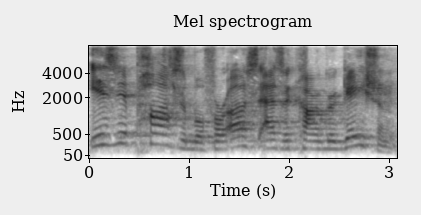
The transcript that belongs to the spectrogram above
is it possible for us as a congregation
